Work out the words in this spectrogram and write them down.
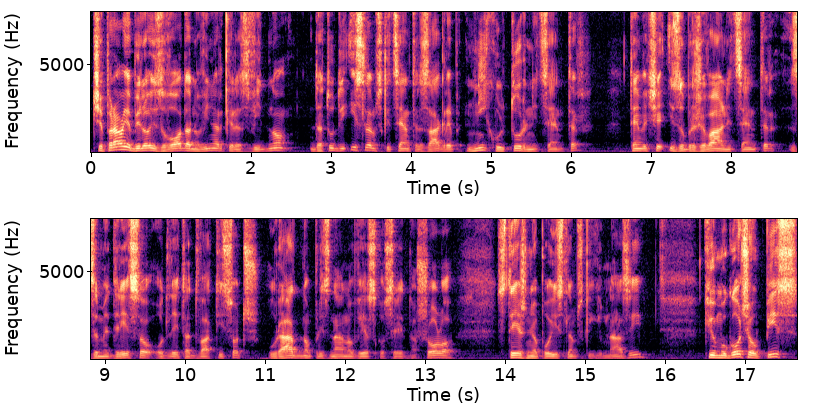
Čeprav je bilo iz uvoda novinarke razvidno, da tudi Islamski center Zagreb ni kulturni center, temveč je izobraževalni center za medreso od leta 2000, uradno priznano versko srednjo šolo, s težnjo po islamski gimnaziji, ki omogoča upis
